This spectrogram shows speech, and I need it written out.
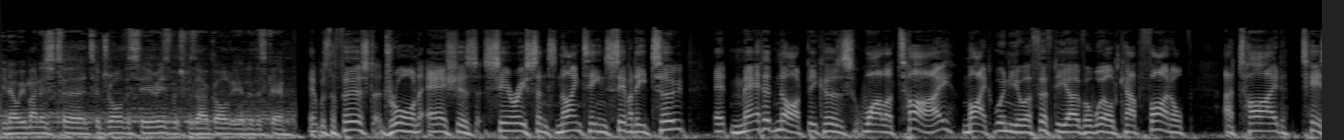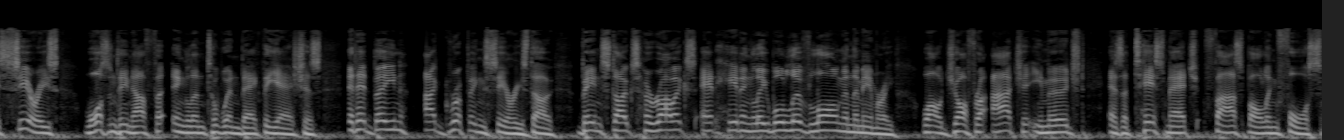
you know we managed to, to draw the series, which was our goal at the end of this game. It was the first drawn Ashes series since 1972. It mattered not because while a tie might win you a 50 over World Cup final, a tied Test series wasn't enough for England to win back the Ashes. It had been a gripping series, though. Ben Stokes' heroics at Headingley will live long in the memory, while Jofra Archer emerged as a Test match fast bowling force.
